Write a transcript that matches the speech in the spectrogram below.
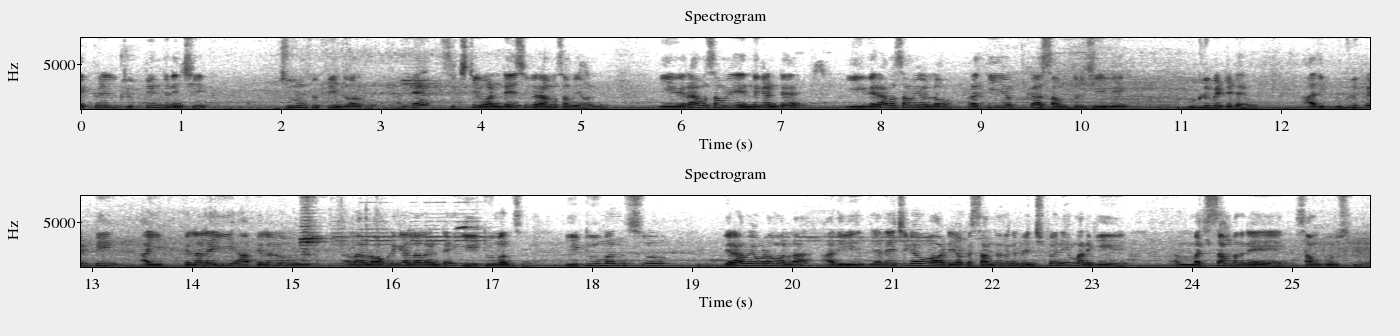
ఏప్రిల్ ఫిఫ్టీన్త్ నుంచి జూన్ ఫిఫ్టీన్త్ వరకు అంటే సిక్స్టీ వన్ డేస్ విరామ సమయం అండి. ఈ విరామ సమయం ఎందుకంటే ఈ విరామ సమయంలో ప్రతి ఒక్క సముద్ర జీవి గుడ్లు పెట్టేటారు అది గుడ్లు పెట్టి అవి పిల్లలయ్యి ఆ పిల్లలు అలా లోపలికి వెళ్ళాలంటే ఈ టూ మంత్స్ ఈ టూ మంత్స్ విరామం ఇవ్వడం వల్ల అది యథేచ్ఛగా వాటి యొక్క సంతతిని పెంచుకొని మనకి మత్స్య సంపదని సమకూరుస్తుంది.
